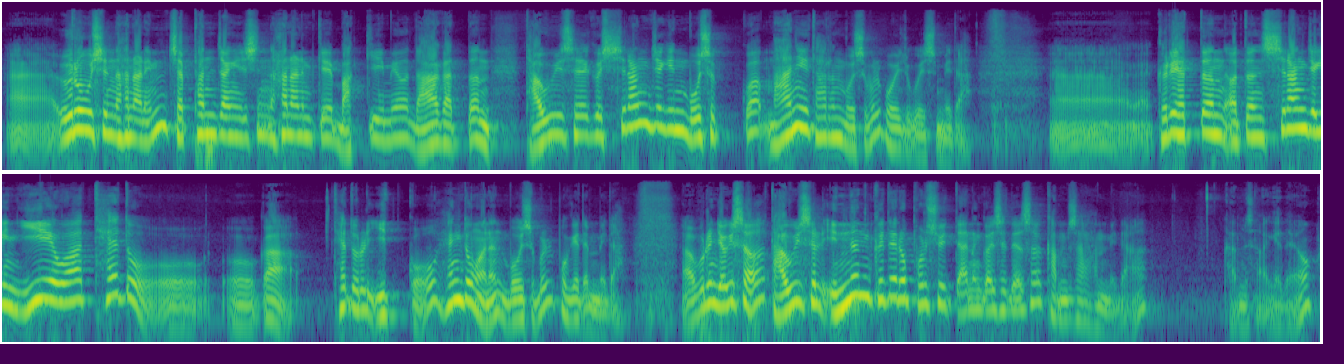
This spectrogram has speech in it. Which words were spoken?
아, 의로우신 하나님, 재판장이신 하나님께 맡기며 나아갔던 다윗의 그 신앙적인 모습과 많이 다른 모습을 보여주고 있습니다. 그리했던 어떤 신앙적인 이해와 태도가 태도를 잊고 행동하는 모습을 보게 됩니다. 아, 우리는 여기서 다윗을 있는 그대로 볼 수 있다는 것에 대해서 감사합니다. 감사하게 돼요.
